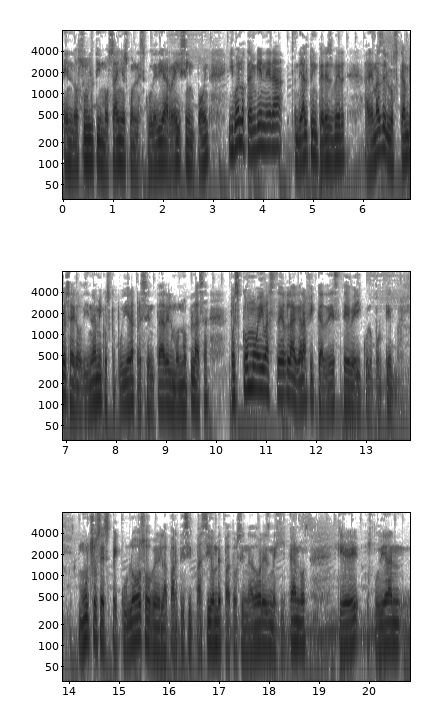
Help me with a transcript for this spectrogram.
en los últimos años con la escudería Racing Point. Y bueno, también era de alto interés ver, además de los cambios aerodinámicos que pudiera presentar el monoplaza, pues cómo iba a ser la gráfica de este vehículo, porque muchos especuló sobre la participación de patrocinadores mexicanos que pues, pudieran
